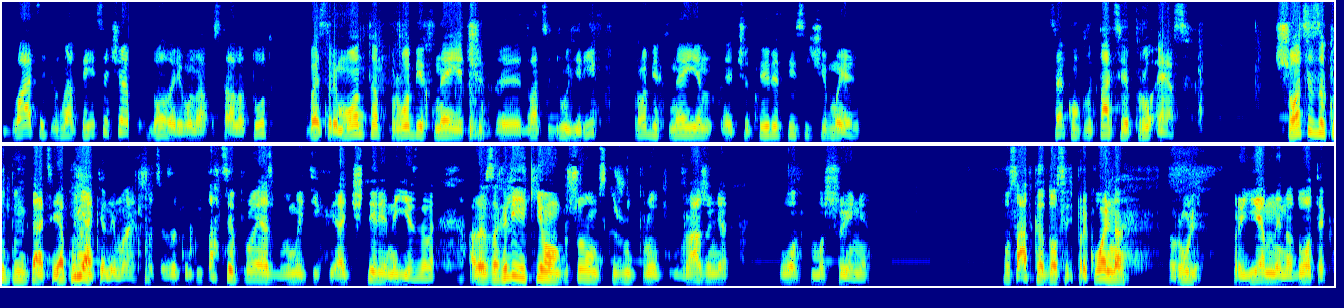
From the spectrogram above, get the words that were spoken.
21 тисяча доларів вона стала тут без ремонту. Пробіг в неї чи- е, 22 рік, пробіг в неї е, 4 тисячі миль. Це комплектація Pro S. Що це за комплектація? Я поняття не маю, що це за комплектація Pro S, бо ми тих А4 не їздили. Але взагалі, які вам, що вам скажу про враження по машині? Посадка досить прикольна, руль приємний на дотик.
